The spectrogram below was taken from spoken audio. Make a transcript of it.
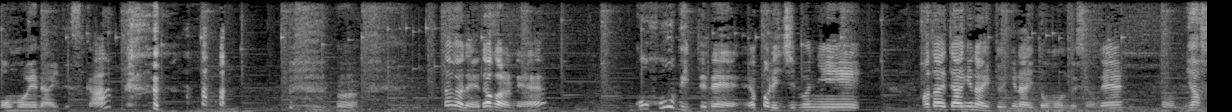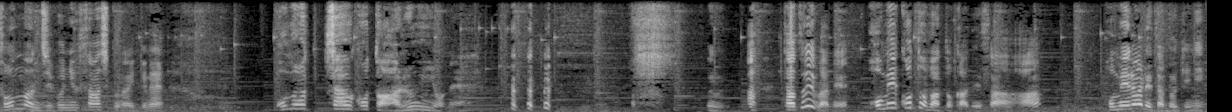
思えないですか？うん。なんかね、だからね、ご褒美ってね、やっぱり自分に与えてあげないといけないと思うんですよね。うん、いや、そんなん自分にふさわしくないってね、思っちゃうことあるんよね。うん。あ、例えばね、褒め言葉とかでさ、褒められた時に、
